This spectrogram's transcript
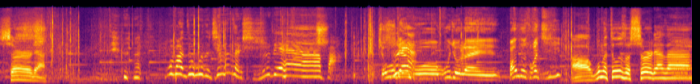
十二点。我反正我都起身才十点半。九点过我就来帮着抓鸡。啊，我们走是十二点噻。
